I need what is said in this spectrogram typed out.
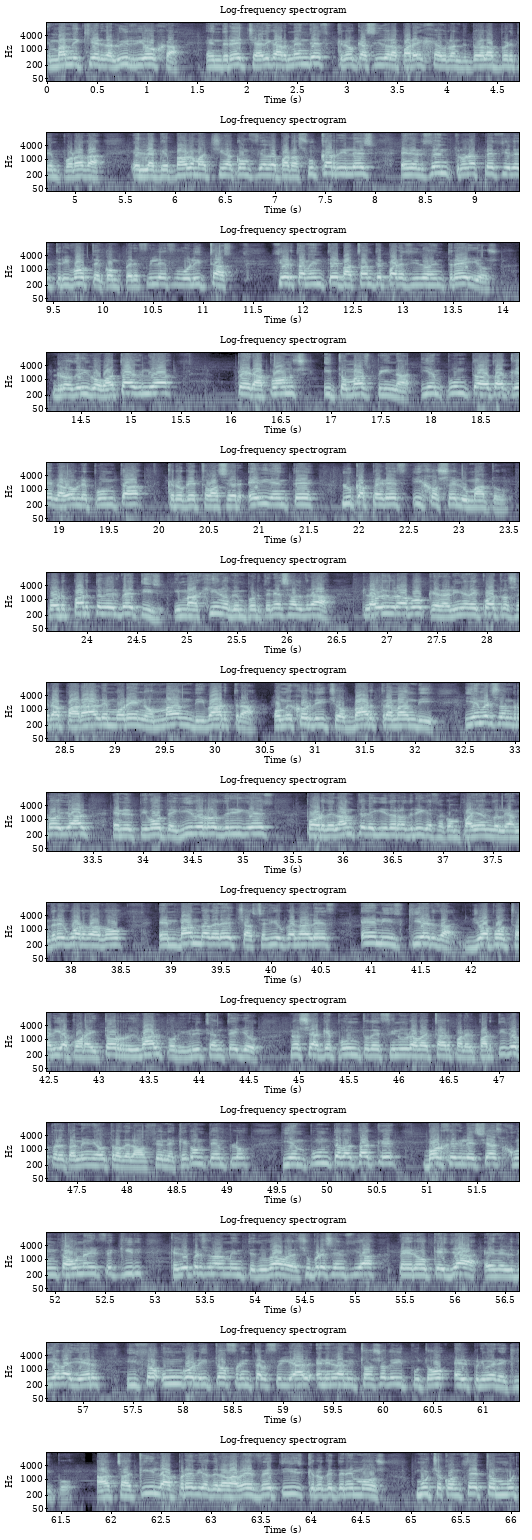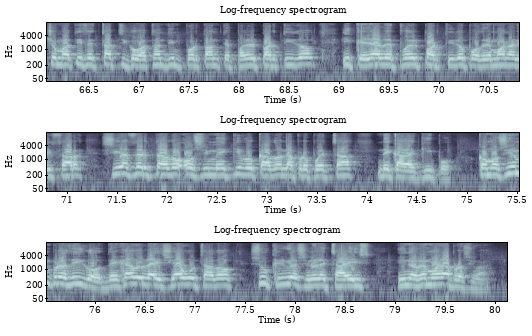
en banda izquierda Luis Rioja, en derecha, Edgar Méndez creo que ha sido la pareja durante toda la pretemporada en la que Pablo Machín ha confiado para sus carriles. En el centro, una especie de tribote con perfiles de futbolistas ciertamente bastante parecidos entre ellos. Rodrigo Bataglia, Pera Pons y Tomás Pina. Y en punta de ataque, la doble punta, creo que esto va a ser evidente, Lucas Pérez y José Lumato. Por parte del Betis, imagino que en portería saldrá Claudio Bravo, que la línea de cuatro será para Alex Moreno, Mandy, Bartra, o mejor dicho, Bartra, Mandy y Emerson Royal en el pivote. Guido Rodríguez, por delante de Guido Rodríguez acompañándole Andrés Guardado, en banda derecha Sergio Canales, En izquierda yo apostaría por Aitor Rival, porque Cristian Tello no sé a qué punto de finura va a estar para el partido, pero también es otra de las opciones que contemplo. Y en punto de ataque, Borja Iglesias junto a una Fekir que yo personalmente dudaba de su presencia, pero que ya en el día de ayer hizo un golito frente al filial en el amistoso que disputó el primer equipo. Hasta aquí la previa de la Alavés Betis, creo que tenemos muchos conceptos, muchos matices tácticos bastante importantes para el partido y que ya después del partido podremos analizar si he acertado o si me he equivocado en la propuesta de cada equipo. Como siempre os digo, dejad un like si os ha gustado, suscribíos si no lo estáis y nos vemos en la próxima.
